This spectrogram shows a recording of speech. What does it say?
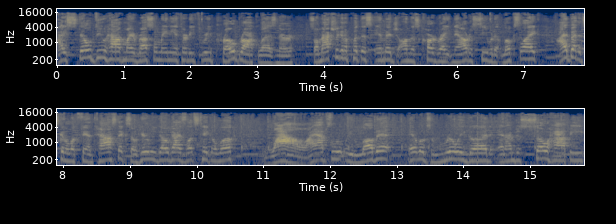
I still do have my WrestleMania 33 Pro Brock Lesnar, so I'm actually going to put this image on this card right now to see what it looks like. I bet it's going to look fantastic, so here we go, guys. Let's take a look. Wow, I absolutely love it. It looks really good, and I'm just so happy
